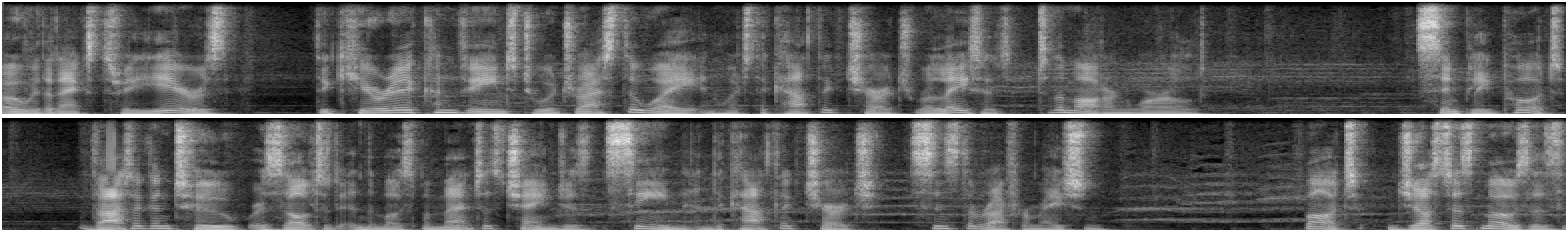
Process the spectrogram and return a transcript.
Over the next three years, the Curia convened to address the way in which the Catholic Church related to the modern world. Simply put, Vatican II resulted in the most momentous changes seen in the Catholic Church since the Reformation. But just as Moses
